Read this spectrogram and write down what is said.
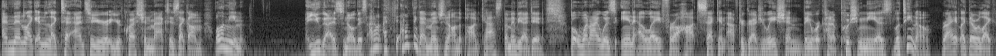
and then like and like to answer your your question, Max is like um. Well, I mean, you guys know this. I don't. I, th- I don't think I mentioned it on the podcast, but maybe I did. But when I was in LA for a hot second after graduation, they were kind of pushing me as Latino, right? Like they were like,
